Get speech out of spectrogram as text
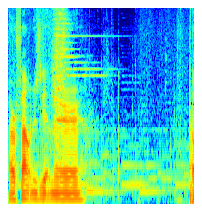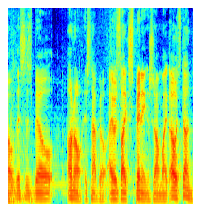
Our fountain is getting there. Oh, this is built. Oh no, it's not built. I was like spinning, so I'm like, oh, it's done.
